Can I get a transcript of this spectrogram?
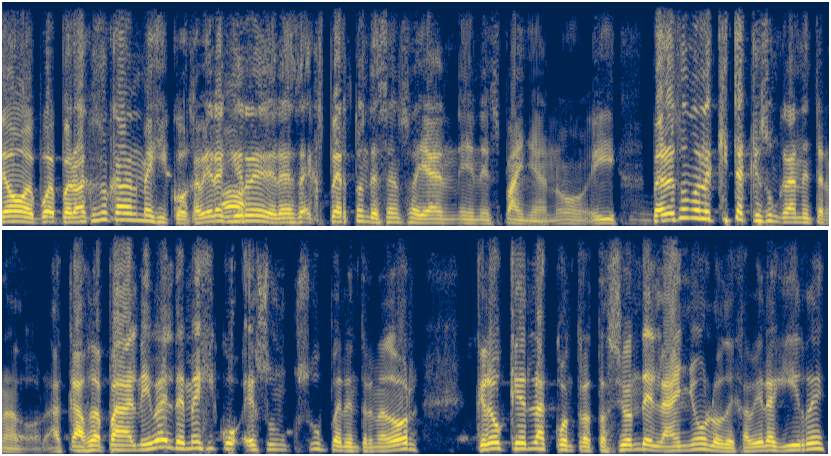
No, pero eso acaba en México. Javier ah. Aguirre es experto en descenso allá en, España, ¿no? Y, pero eso no le quita que es un gran entrenador. Acá, o sea, para el nivel de México es un súper entrenador. Creo que es la contratación del año, lo de Javier Aguirre.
